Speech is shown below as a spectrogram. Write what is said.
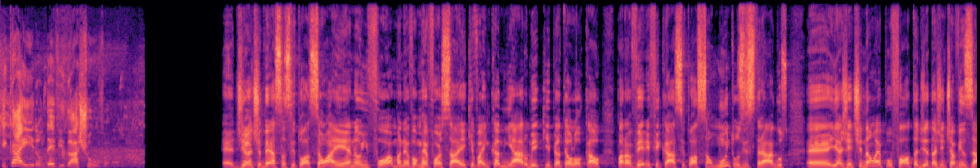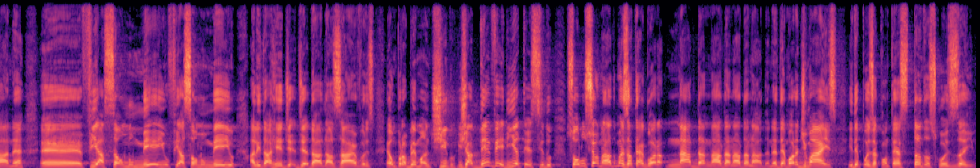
que caíram devido à chuva. É, diante dessa situação, a Enel informa, né, vamos reforçar aí, que vai encaminhar uma equipe até o local para verificar a situação. Muitos estragos é, e a gente não é por falta de, da gente avisar, né? É, fiação no meio, fiação no meio ali da rede de, da, das árvores. É um problema antigo que já deveria ter sido solucionado, mas até agora nada, nada, nada, nada, né? Demora demais e depois acontece tantas coisas aí.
